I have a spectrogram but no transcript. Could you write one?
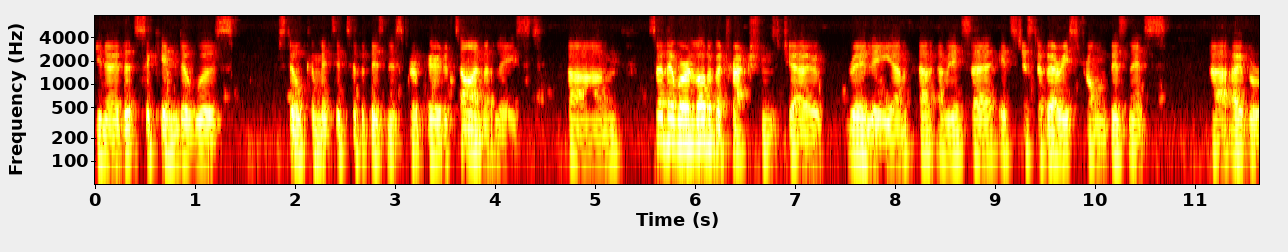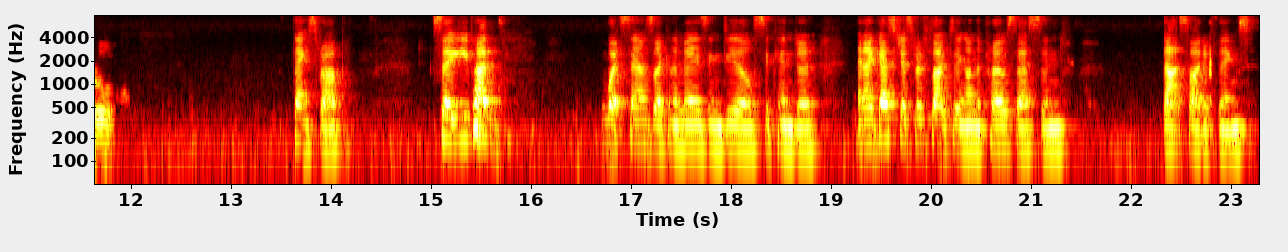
you know, that Sukhinder was still committed to the business for a period of time at least. Um, so there were a lot of attractions, Jo. Really, um, I mean, it's a it's just a very strong business uh, overall. Thanks, Rob. So you've had what sounds like an amazing deal, Sukhinder, and I guess just reflecting on the process and that side of things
